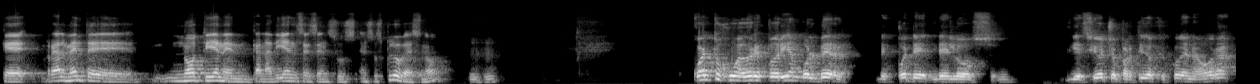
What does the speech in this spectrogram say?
Que realmente no tienen canadienses en sus, en sus clubes, ¿no? ¿Cuántos jugadores podrían volver después de, de, los 18 partidos que juegan ahora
